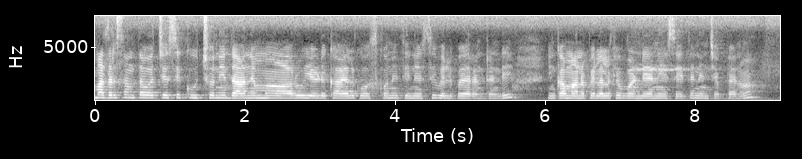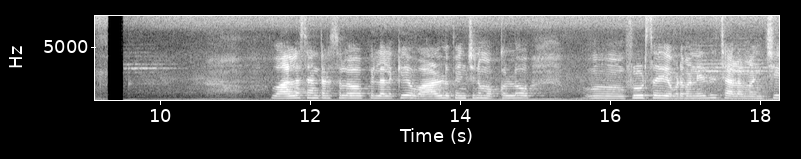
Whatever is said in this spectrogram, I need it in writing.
మదర్స్ అంతా వచ్చేసి కూర్చొని దానిమ్మ ఆరు ఏడు కాయలు కోసుకొని తినేసి వెళ్ళిపోయారంటండి. ఇంకా మన పిల్లలకి ఇవ్వండి అనేసి అయితే నేను చెప్పాను. వాళ్ళ సెంటర్స్లో పిల్లలకి వాళ్ళు పెంచిన మొక్కల్లో ఫ్రూట్స్ ఇవ్వడం అనేది చాలా మంచి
